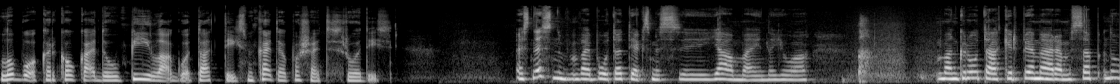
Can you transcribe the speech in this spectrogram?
labāk ar kaut kādu pielāgotu attieksmi? Kā tev pašai tas rodīs? Es nezinu, vai būtu attieksmes jāmaina, jo man grūtāk ir, piemēram, sap, nu,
